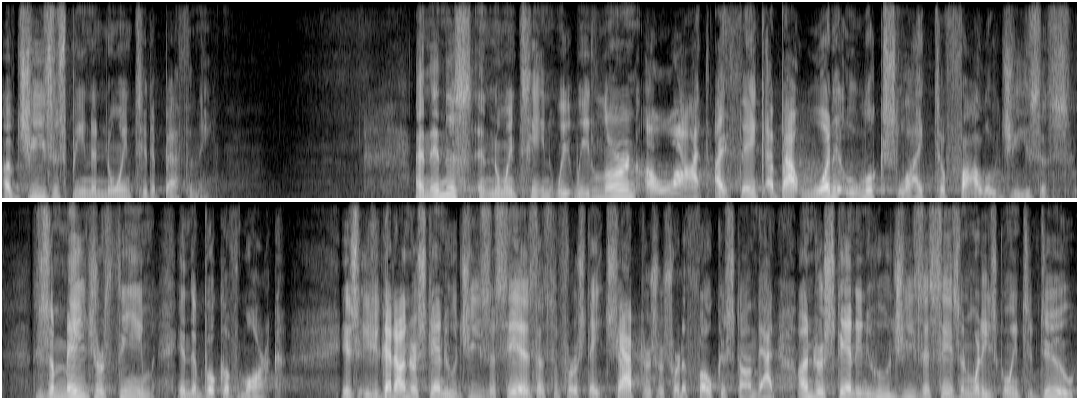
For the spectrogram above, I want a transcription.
of Jesus being anointed at Bethany. And in this anointing, we, we learn a lot, I think, about what it looks like to follow Jesus. This is a major theme in the book of Mark is you got to understand who Jesus is. That's the first eight chapters are sort of focused on that. Understanding who Jesus is and what he's going to do.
